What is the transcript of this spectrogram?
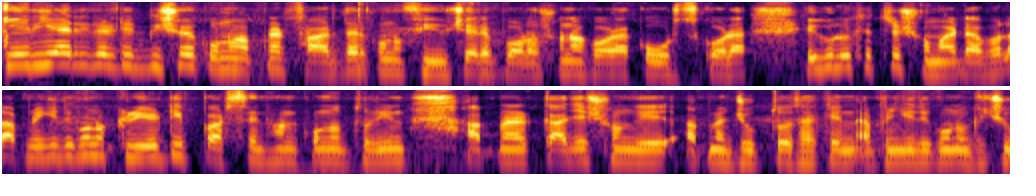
কেরিয়ার রিলেটেড বিষয়ে কোনো আপনার ফার্দার কোনো ফিউচারে পড়াশোনা করা কোর্স করা এগুলোর ক্ষেত্রে সময়টা ভালো। আপনি যদি কোনো ক্রিয়েটিভ পার্সন হন, কোনো ধরুন আপনার কাজের সঙ্গে আপনার যুক্ত থাকেন, আপনি যদি কোনো কিছু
